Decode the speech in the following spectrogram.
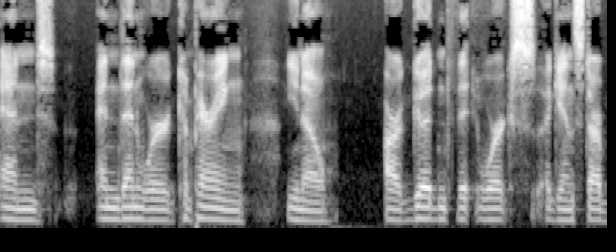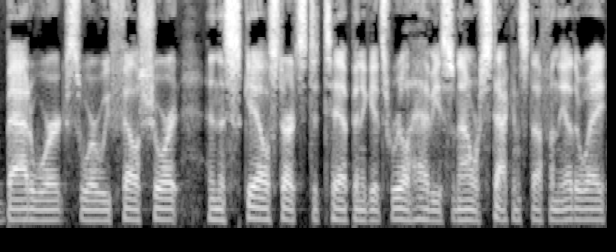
and and then we're comparing, you know, our good th- works against our bad works where we fell short and the scale starts to tip and it gets real heavy. So now we're stacking stuff on the other way.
